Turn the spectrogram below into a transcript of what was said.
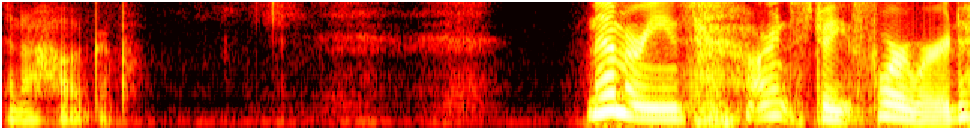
and a hug. Memories aren't straightforward.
